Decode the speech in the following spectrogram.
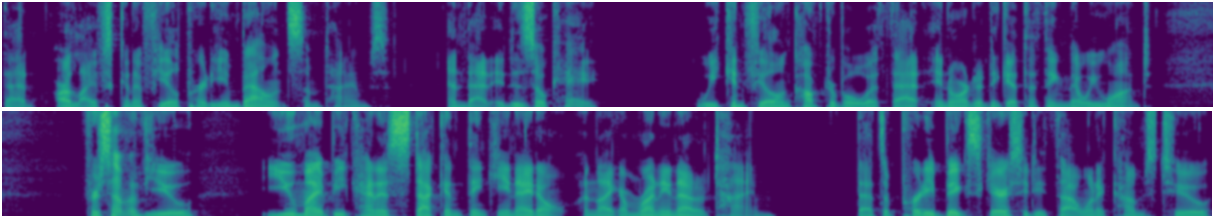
that our life's going to feel pretty imbalanced sometimes and that it is okay. We can feel uncomfortable with that in order to get the thing that we want. For some of you, you might be kind of stuck in thinking, I don't, and like I'm running out of time. That's a pretty big scarcity thought when it comes to,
